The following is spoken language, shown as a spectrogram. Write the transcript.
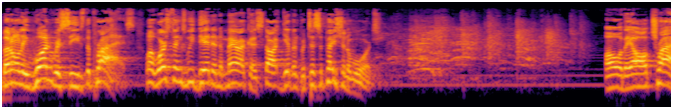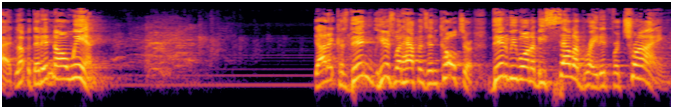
but only one receives the prize. One of the worst things we did in America is start giving participation awards. Oh, they all tried. but they didn't all win. Got it? Cause then here's what happens in culture. Then we want to be celebrated for trying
